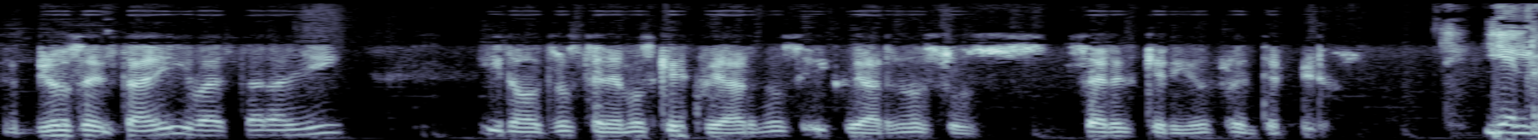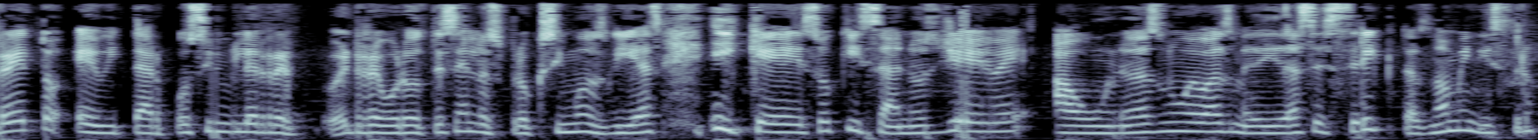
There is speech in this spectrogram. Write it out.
El virus está ahí, va a estar allí y nosotros tenemos que cuidarnos y cuidar a nuestros seres queridos frente al virus. Y el reto, evitar posibles rebrotes en los próximos días y que eso quizá nos lleve a unas nuevas medidas estrictas, ¿no, ministro?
